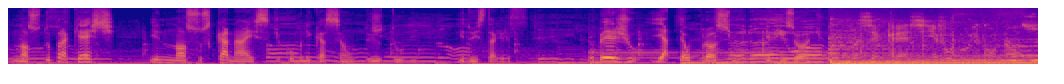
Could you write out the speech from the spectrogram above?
no nosso Dupracast e nos nossos canais de comunicação do YouTube e do Instagram. Um beijo e até o próximo episódio. Você cresce e evolui com o nosso.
